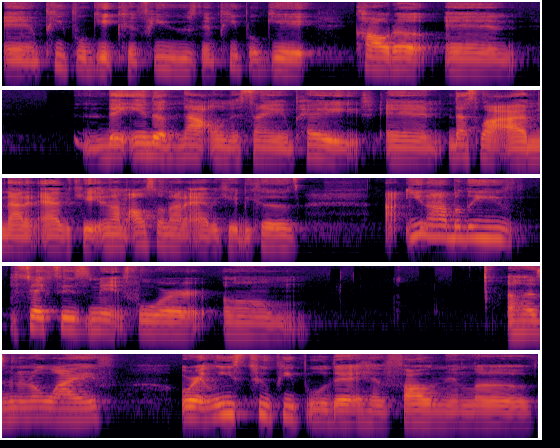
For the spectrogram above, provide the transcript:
and people get confused and people get caught up and they end up not on the same page and that's why i'm not an advocate and i'm also not an advocate because you know i believe sex is meant for um, a husband and a wife or at least two people that have fallen in love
